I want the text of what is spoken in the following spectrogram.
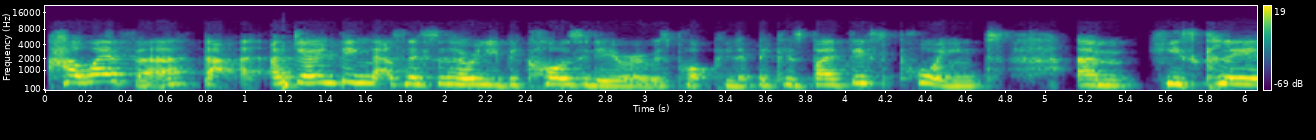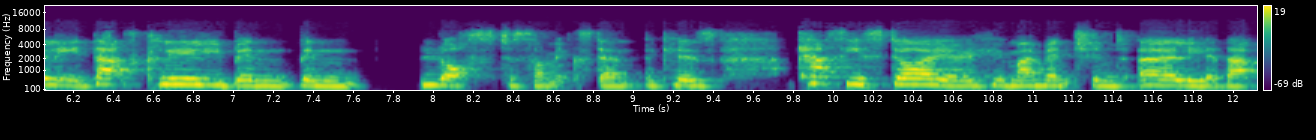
however, that I don't think that's necessarily because Nero was popular. Because by this point, um, he's clearly that's clearly been been lost to some extent because Cassius Dio, whom I mentioned earlier, that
